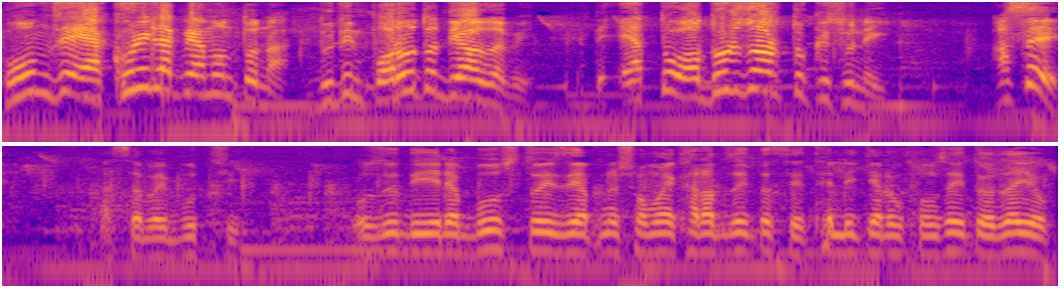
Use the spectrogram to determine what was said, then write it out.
ফোন যে এখনই লাগবে এমন তো না দুদিন পরেও তো দেওয়া যাবে। এত অধৈর্য আর তো কিছু নেই। আছে? আচ্ছা ভাই বুঝছি। ও যদি এটা বুঝতোই যে আপনার সময় খারাপ যাইতেছে তাহলে কি আর ফোন চাইতো? যাই হোক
